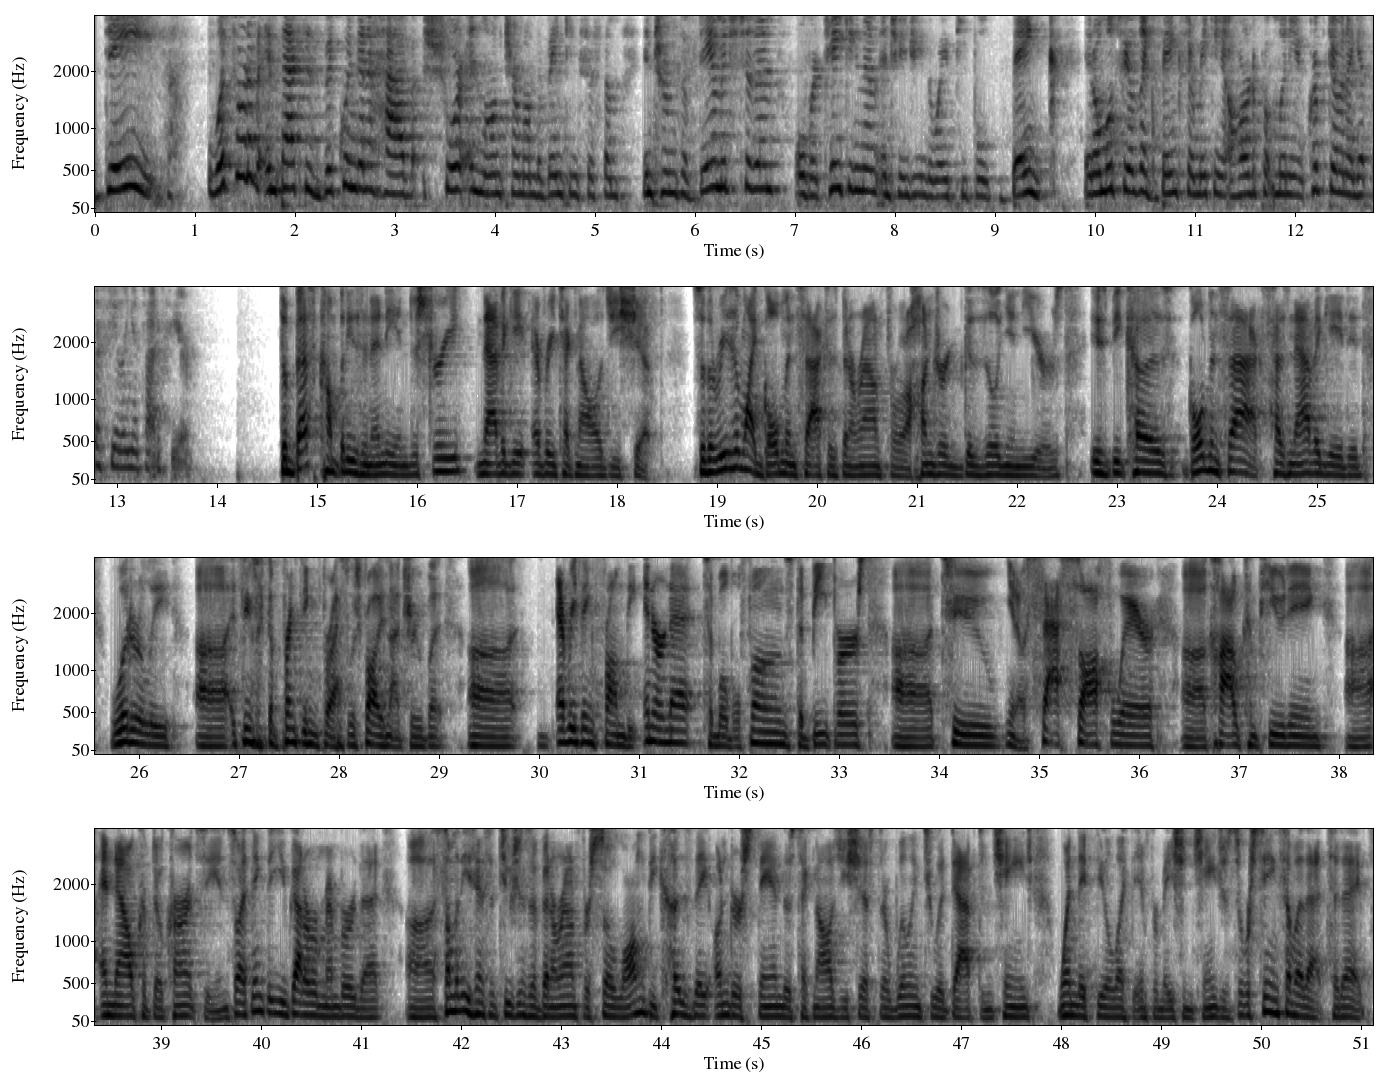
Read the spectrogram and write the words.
Dave, what sort of impact is Bitcoin going to have short and long term on the banking system in terms of damage to them, overtaking them, and changing the way people bank? It almost feels like banks are making it hard to put money in crypto, and I get the feeling it's out of fear the best companies in any industry navigate every technology shift. So the reason why Goldman Sachs has been around for a hundred gazillion years is because Goldman Sachs has navigated literally uh, it seems like the printing press, which probably is not true, but uh, everything from the internet to mobile phones to beepers uh, to you know SaaS software, uh, cloud computing, uh, and now cryptocurrency. And so I think that you've got to remember that uh, some of these institutions have been around for so long because they understand those technology shifts. They're willing to adapt and change when they feel like the information changes. So we're seeing some of that today.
